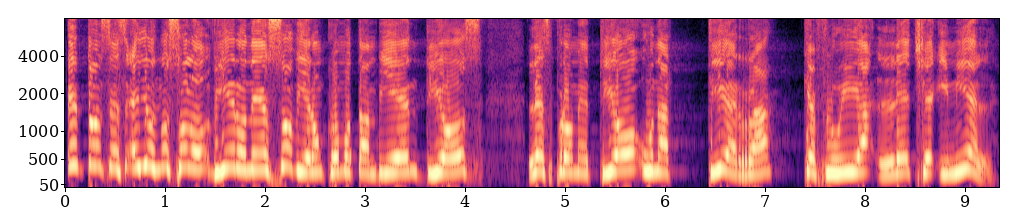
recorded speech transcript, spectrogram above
Entonces ellos no solo vieron eso, vieron como también Dios les prometió una tierra que fluía leche y miel.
